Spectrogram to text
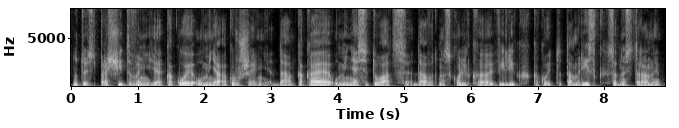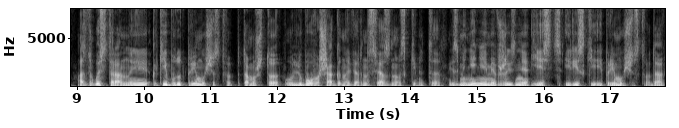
ну, то есть просчитывание, какое у меня окружение, да, какая у меня ситуация, да, вот насколько велик какой-то там риск, с одной стороны, а с другой стороны, какие будут преимущества, потому что у любого шага, наверное, связанного с какими-то изменениями в жизни, есть и риски, и преимущества, да.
